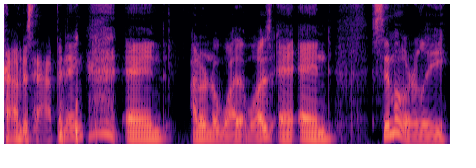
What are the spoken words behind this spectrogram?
round is happening, and I don't know why that was. And, and, similarly,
